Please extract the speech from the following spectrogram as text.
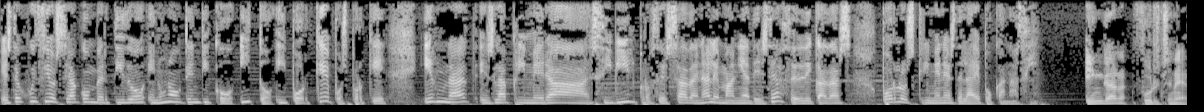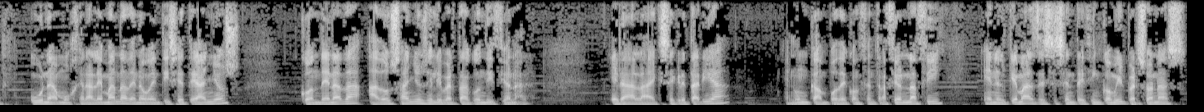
este juicio se ha convertido en un auténtico hito. ¿Y por qué? Pues porque Irmgard es la primera civil procesada en Alemania desde hace décadas por los crímenes de la época nazi. Ingar Furchner, una mujer alemana de 97 años, condenada a dos años de libertad condicional. Era la exsecretaria en un campo de concentración nazi en el que más de 65.000 personas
